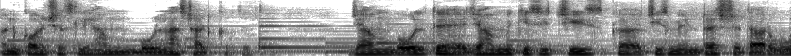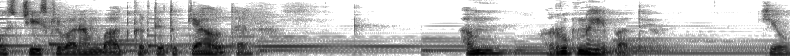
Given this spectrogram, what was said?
अनकॉन्शियसली हम बोलना स्टार्ट कर देते हैं। जब हम बोलते हैं, जब हमें किसी चीज़ का, चीज़ में इंटरेस्ट रहता है और वो उस चीज़ के बारे में हम बात करते हैं तो क्या होता है? हम रुक नहीं पाते। क्यों?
